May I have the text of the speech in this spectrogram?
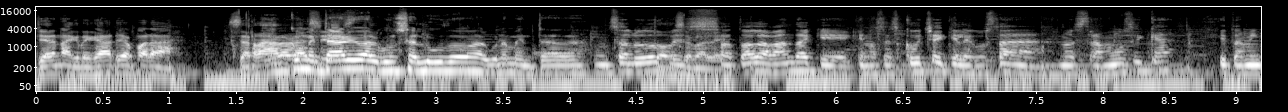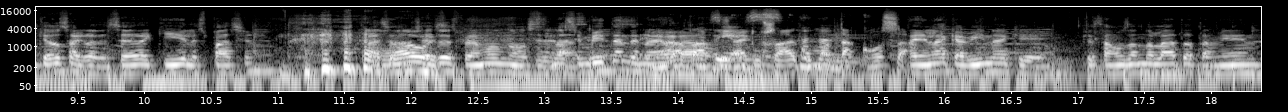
quieran agregar ya para cerrar? ¿Un sí comentario, esto? algún saludo, alguna mentada? Un saludo pues, vale. a toda la banda que, que nos escucha y que le gusta nuestra música. Y también quiero agradecer aquí el espacio. Gracias muchachos, pues. esperemos nos, nos Gracias. inviten de Sí, nuevo. nada, papi, tú es. sabes cómo anda cosa. Ahí en la cabina que, que estamos dando lata también.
